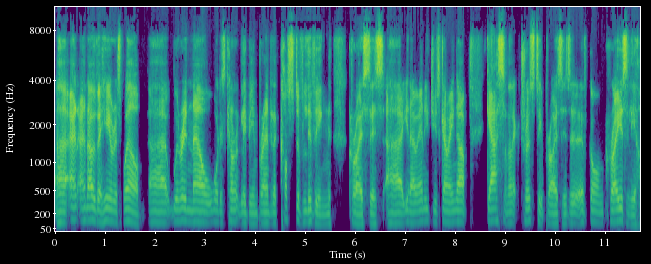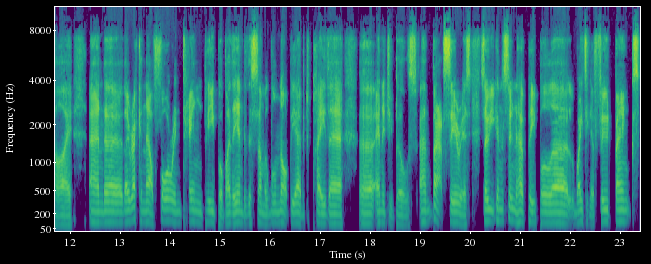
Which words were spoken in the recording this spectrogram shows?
uh, and and over here as well. Uh, we're in now what is currently being branded a cost of living crisis. Uh, you know, energy is going up, gas and electricity prices have gone crazily high, and uh, they reckon now four in ten people by the end of the summer will not be able to pay their uh, energy bills, and that's serious. So you can soon have people uh, waiting at food banks banks.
